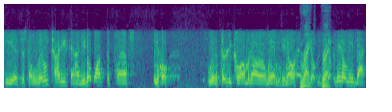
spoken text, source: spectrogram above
key is just a little tiny fan. You don't want the plants, you know, with a 30 kilometer hour wind. You know, Right, don't- right. They don't, need that.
